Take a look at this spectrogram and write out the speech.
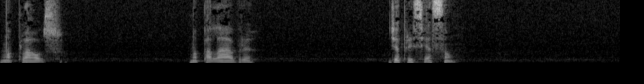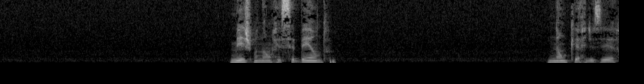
um aplauso, uma palavra de apreciação. Mesmo não recebendo, não quer dizer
